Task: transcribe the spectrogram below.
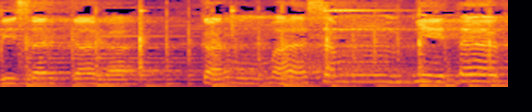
विसर्गः कर्म संज्ञितः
